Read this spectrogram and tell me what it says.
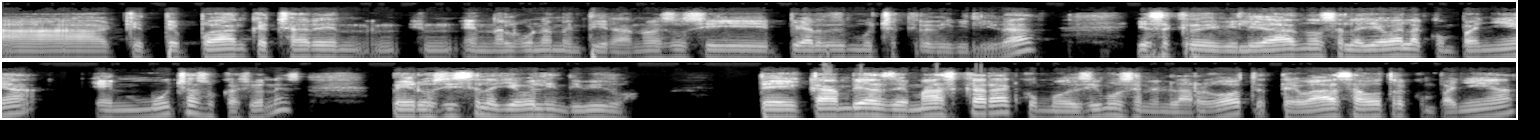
a que te puedan cachar en, en, alguna mentira, ¿no? Eso sí pierdes mucha credibilidad y esa credibilidad no se la lleva la compañía en muchas ocasiones, pero sí se la lleva el individuo te cambias de máscara, como decimos en el argot, te vas a otra compañía,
